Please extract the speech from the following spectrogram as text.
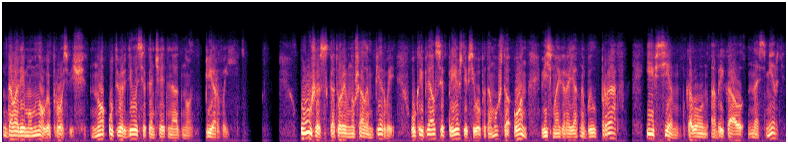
давали ему много прозвищ, но утвердилось окончательно одно — первый. Ужас, который внушал им первый, укреплялся прежде всего потому, что он, весьма вероятно, был прав, и всем, кого он обрекал на смерть,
